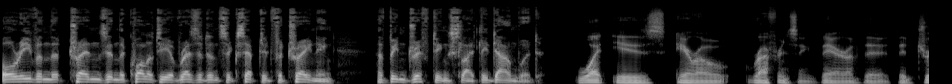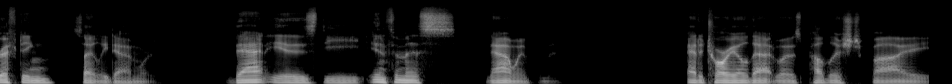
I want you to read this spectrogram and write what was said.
or even that trends in the quality of residents accepted for training have been drifting slightly downward. What is ARRO referencing there of the, the drifting slightly downward? That is the infamous, now infamous, editorial that was published by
